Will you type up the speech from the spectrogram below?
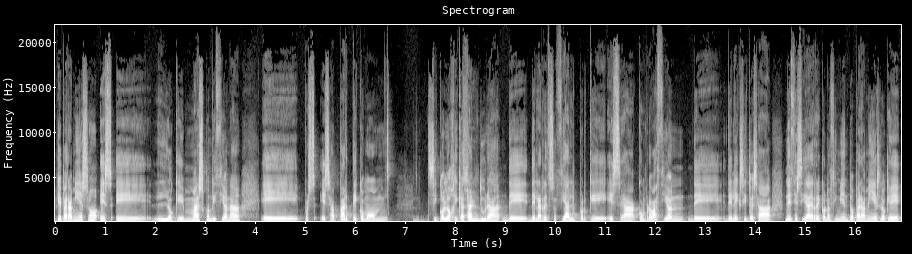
Que para mí eso es eh, lo que más condiciona eh, pues esa parte como mm, psicológica tan dura de, la red social, porque esa comprobación del éxito, esa necesidad de reconocimiento, para mí es lo que,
